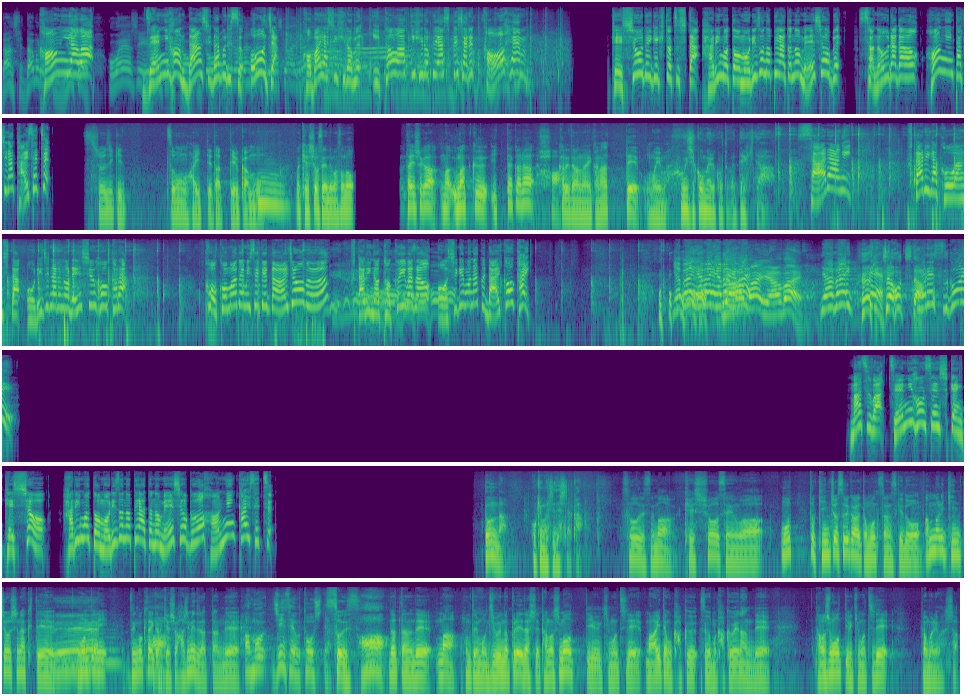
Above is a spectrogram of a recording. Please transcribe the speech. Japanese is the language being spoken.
今夜は全日本男子ダブルス王者小林宏夢伊藤昭弘ペアスペシャル後編。決勝で激突した張本森園ペアとの名勝負。その裏側を本人たちが解説。正直ゾーン入ってたっていうかもう、うん、まあ、決勝戦でもその対手がまあうまくいったから彼ではないかなって思います、封じ込めることができた。さらに2人が考案したオリジナルの練習法から。ここまで見せて大丈夫？2人の得意技を惜しげもなく大公開。やばいやばいやばい。やばいやばい。やばいって。めっちゃ落ちた。これすごいまずは全日本選手権決勝。張本森園ペアとの名勝負を本人解説。どんなお気持ちでしたか？そうですね。まあ決勝戦はもっと緊張するかなと思ってたんですけど、あんまり緊張しなくて本当に全国大会の決勝初めてだったんで。あもう人生を通して。そうです。だったのでまあ本当にもう自分のプレー出して楽しもうっていう気持ちで、まあ、相手も格すごい格上なんで楽しもうっていう気持ちで頑張りました。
